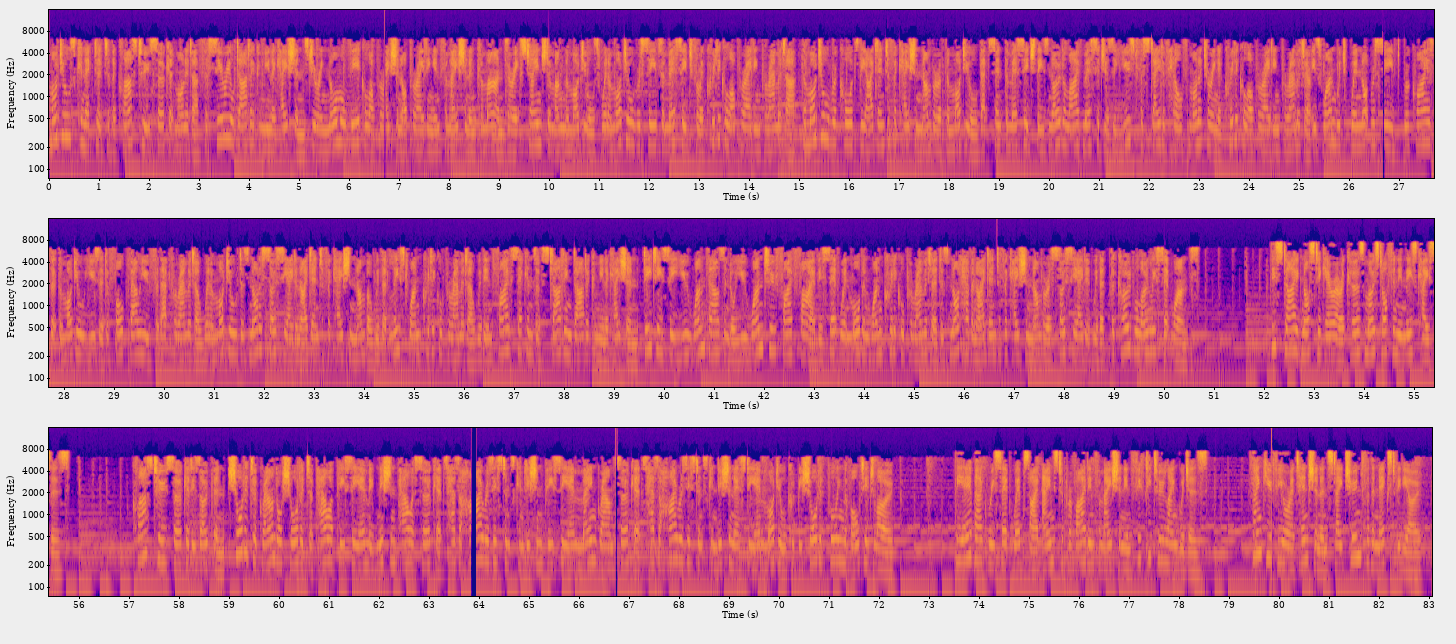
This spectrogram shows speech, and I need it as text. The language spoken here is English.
Modules connected to the Class 2 circuit monitor for serial data communications during normal vehicle operation operating information and commands are exchanged among the modules when a module receives a message for a critical operating parameter. The module records the identification number of the module that sent the message. These node alive messages are used for state of health monitoring. A critical operating parameter is one which, when not received, requires that the module use a default value for that parameter when a module does not associate an identification number with at least one critical parameter within 5 seconds of starting data communication. DTC U1000 or U1255 is set when more than one critical parameter does not have an identification number associated with it. The code will only set once. This diagnostic error occurs most often in these cases. Class 2 circuit is open, shorted to ground or shorted to power PCM ignition power circuits has a high resistance condition PCM main ground circuits has a high resistance condition SDM module could be shorted pulling the voltage low. The Airbag Reset website aims to provide information in 52 languages. Thank you for your attention and stay tuned for the next video.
